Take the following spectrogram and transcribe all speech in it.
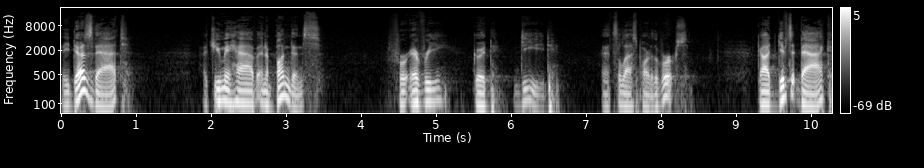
And He does that that you may have an abundance for every good deed. That's the last part of the verse. God gives it back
